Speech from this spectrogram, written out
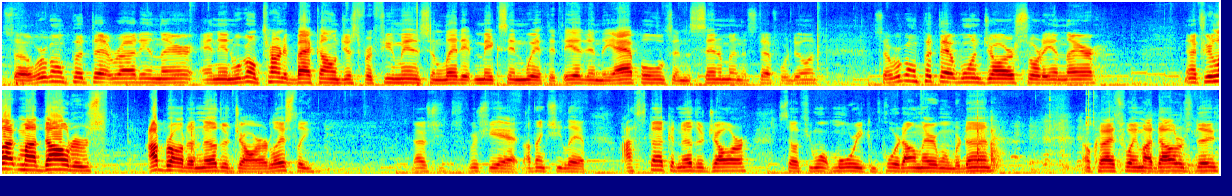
So we're going to put that right in there, and then we're going to turn it back on just for a few minutes and let it mix in with it, it and the apples and the cinnamon and stuff we're doing. So we're going to put that one jar sort of in there. Now, if you're like my daughters, I brought another jar. Leslie, no, she, where's she at? I think she left. I stuck another jar, so if you want more, you can pour it on there when we're done. Okay, that's the way my daughters do.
